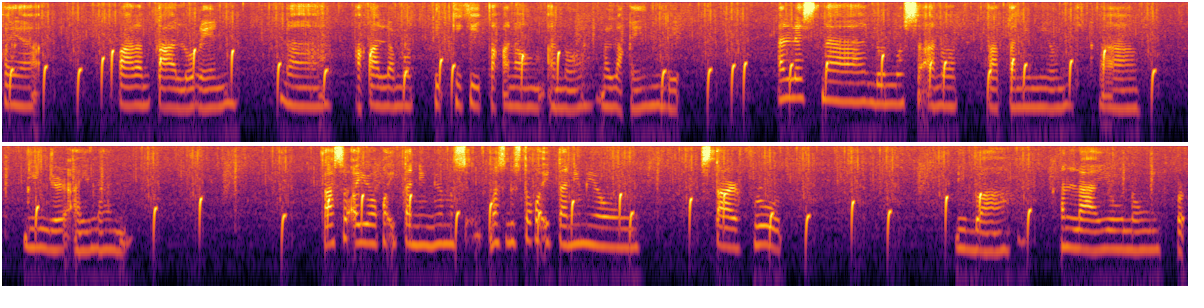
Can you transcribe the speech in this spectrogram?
Kaya parang talo rin na akala mo ki- kikita ka ng ano malaki hindi. Unless na doon mo sa ano tatanim yun sa Ginger Island. Kaso ayoko itanim yun. Mas, mas gusto ko itanim yung star fruit. Diba? Ang layo nung pr-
